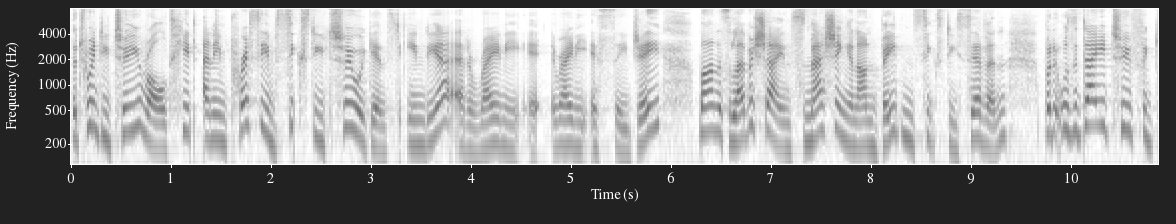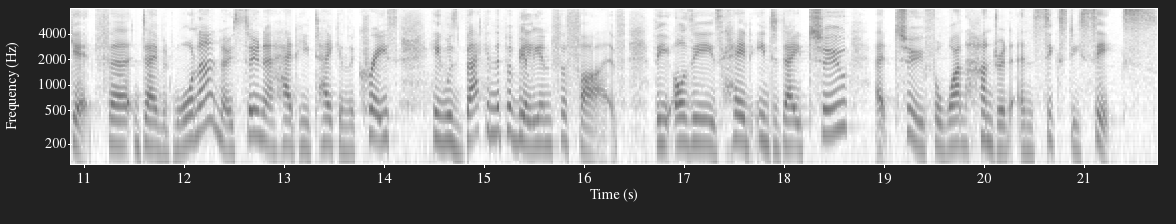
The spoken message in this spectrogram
The 22 year old hit an impressive 62 against India at a rainy, rainy SCG. Marnus Labuschagne smashing an unbeaten 67. But it was a day to forget for David Warner. No sooner had he taken the crease, he was back in the pavilion for five. The Aussies head into day two at two for 166.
